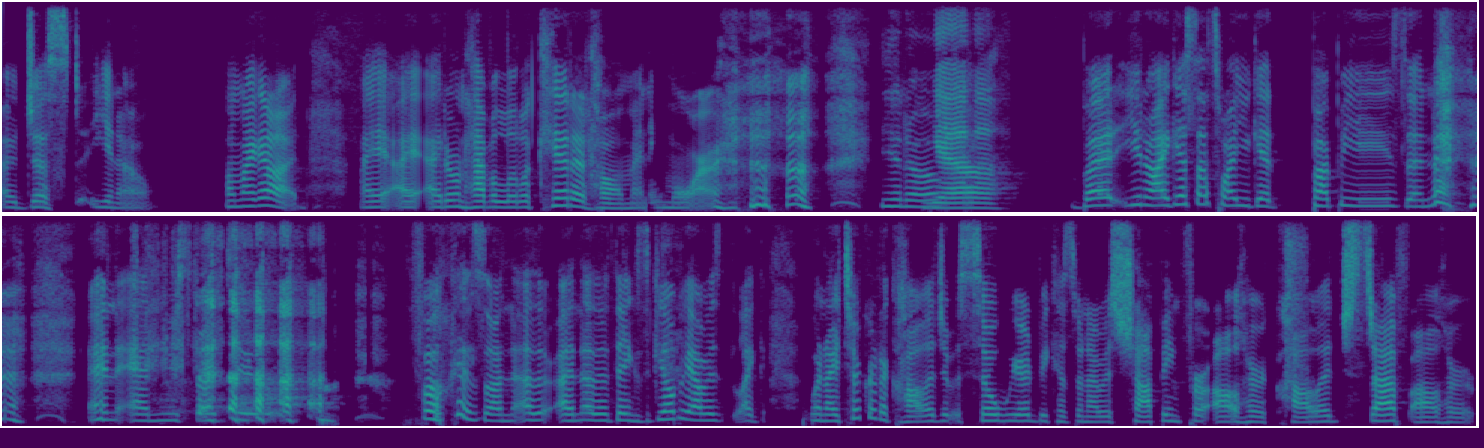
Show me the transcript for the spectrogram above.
uh, just, you know, "Oh my god, I I I don't have a little kid at home anymore." You know? Yeah. But, you know, I guess that's why you get puppies and and and you start to focus on other on other things. Gilby, I was like when I took her to college, it was so weird because when I was shopping for all her college stuff, all her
